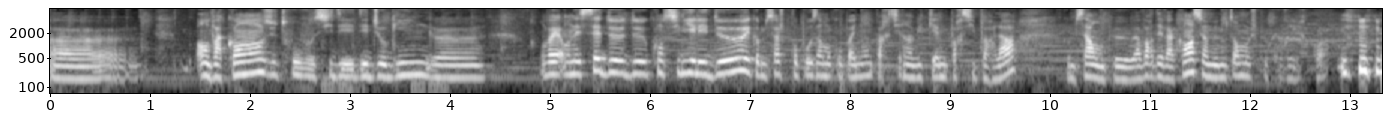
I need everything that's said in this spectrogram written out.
Euh, en vacances, je trouve aussi des, des joggings. On, va, on, essaie de, concilier les deux et comme ça, je propose à mon compagnon de partir un week-end par-ci par-là. Comme ça, on peut avoir des vacances et en même temps, moi, je peux courir, quoi.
